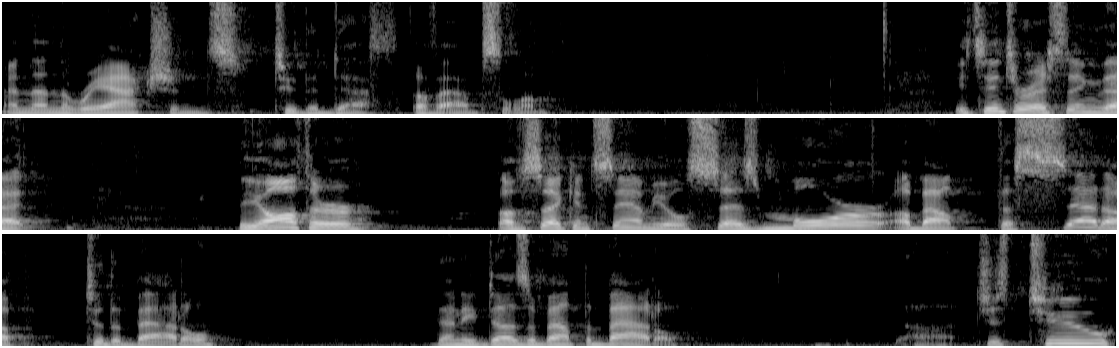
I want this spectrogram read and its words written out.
and then the reactions to the death of Absalom. It's interesting that the author of 2 Samuel says more about the setup to the battle than he does about the battle. Uh, just two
